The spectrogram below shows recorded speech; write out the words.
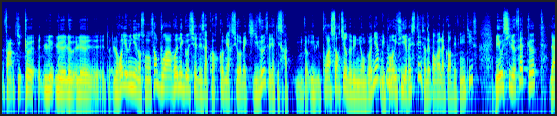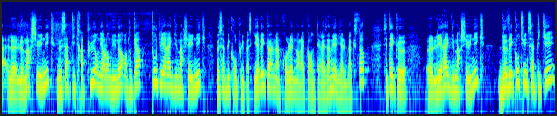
Enfin, qui- que le, le- le- le- le Royaume-Uni dans son ensemble pourra renégocier des accords commerciaux avec qui il veut, c'est-à-dire qu'il sera, il pourra sortir de l'union douanière, mais il pourra aussi y rester, ça dépendra de l'accord définitif. Mais aussi le fait que la- le, le marché unique ne s'appliquera plus en Irlande du Nord, en tout cas, toutes les règles du marché unique ne s'appliqueront plus. Parce qu'il y avait quand même un problème dans l'accord de Theresa May via le backstop, c'était que euh, les règles du marché unique devaient continuer de s'appliquer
